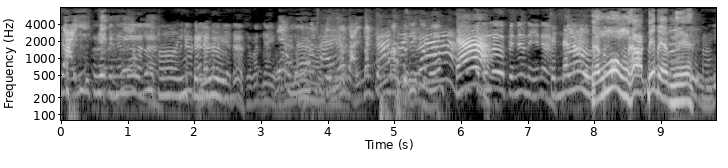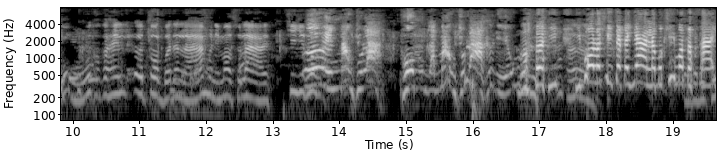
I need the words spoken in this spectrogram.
ไหนเป็นแนวไหนเออเป็นแล้วเลยสวัสดีแนวไหนมันจะมาเป็นครับผมจ้าเลิกเป็นแนวนี้นะเป็นแล้วเลยแล้วงงคักได้แบบนี้โอ้เขาก็ให้เออโตดเบิดนั่นละมือนี้เมาสุราขี้ยืดเออเอ็นเมาชุล่า ผมกับเมาชุล่าคือเดียวเฮ้ยอีโพเราขี่จักรยานแล้วบ่ขี่มอเตอร์ไซค์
